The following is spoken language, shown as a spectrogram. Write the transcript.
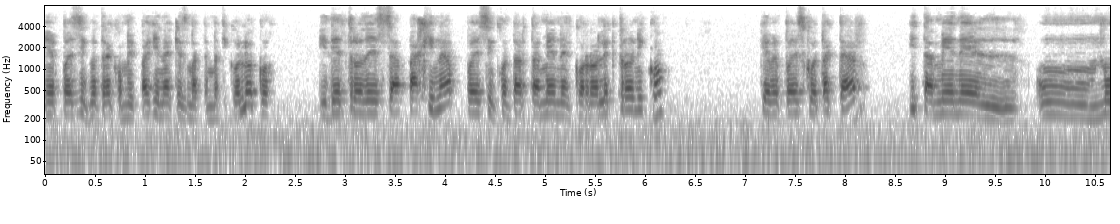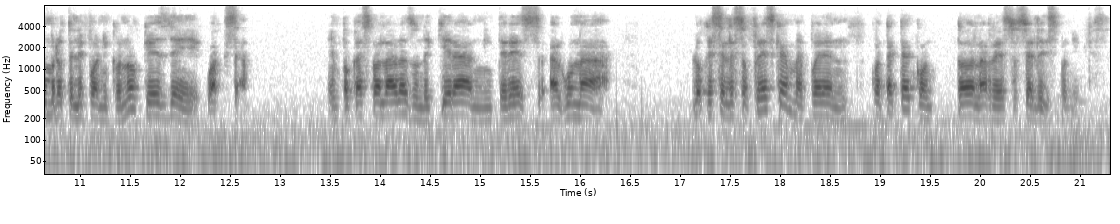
Y me puedes encontrar con mi página que es Matemático Loco y dentro de esa página puedes encontrar también el correo electrónico que me puedes contactar y también el, un número telefónico, ¿no? Que es de WhatsApp. En pocas palabras, donde quieran interés alguna, lo que se les ofrezca, me pueden contactar con todas las redes sociales disponibles.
